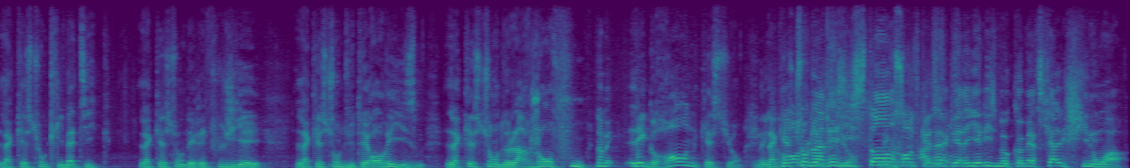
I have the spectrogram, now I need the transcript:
La question climatique, la question des réfugiés, la question du terrorisme, la question de l'argent fou. Non mais les grandes questions. Les la grandes question de la questions. Résistance à l'impérialisme commercial chinois.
